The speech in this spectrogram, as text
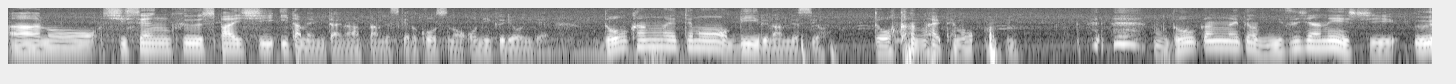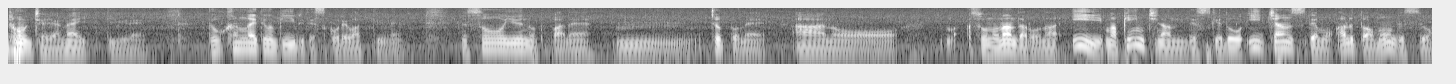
あの四川風スパイシー炒めみたいなのあったんですけどコースのお肉料理で。どう考えてもビールなんですよ。どう考えても。もうどう考えても水じゃねえしウーロン茶じゃないっていうね。どう考えてもビールですこれはっていうね。そういうのとかね。うんちょっとねあのー、そのなんだろうな。いい、まあ、ピンチなんですけどいいチャンスでもあるとは思うんですよ。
